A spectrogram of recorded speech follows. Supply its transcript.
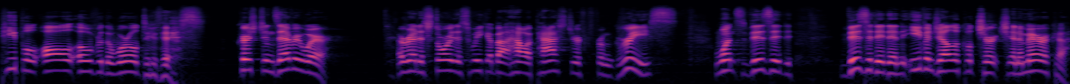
People all over the world do this, Christians everywhere. I read a story this week about how a pastor from Greece once visited, visited an evangelical church in America.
